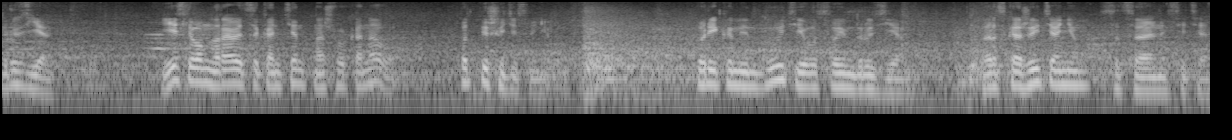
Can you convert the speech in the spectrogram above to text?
Друзья, если вам нравится контент нашего канала, подпишитесь на него. Порекомендуйте его своим друзьям. Расскажите о нем в социальных сетях.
